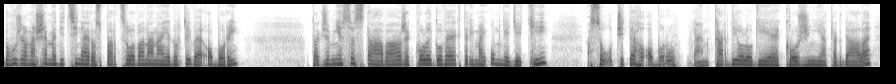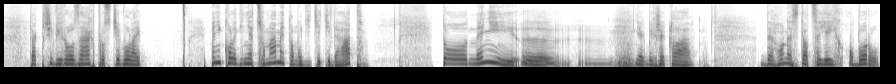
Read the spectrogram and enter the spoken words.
Bohužel naše medicína je rozparcelovaná na jednotlivé obory, takže mně se stává, že kolegové, kteří mají u mě děti a jsou určitého oboru, já nevím, kardiologie, kožní a tak dále, tak při výrozách prostě volají, paní kolegyně, co máme tomu dítěti dát? To není, eh, jak bych řekla, dehonestace jejich oboru.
